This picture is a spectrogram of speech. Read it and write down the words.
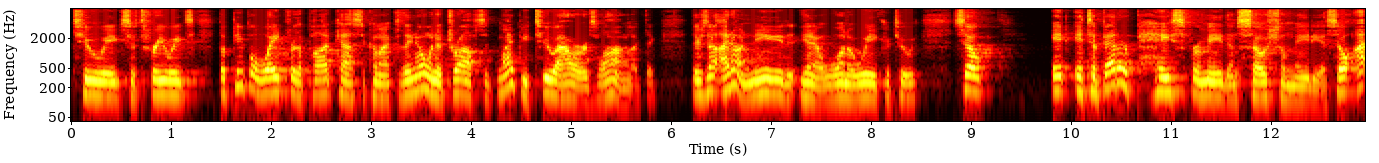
two weeks or three weeks, but people wait for the podcast to come out because they know when it drops, it might be two hours long. Like they, there's no, I don't need, you know, one a week or two. So it, it's a better pace for me than social media. So I,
